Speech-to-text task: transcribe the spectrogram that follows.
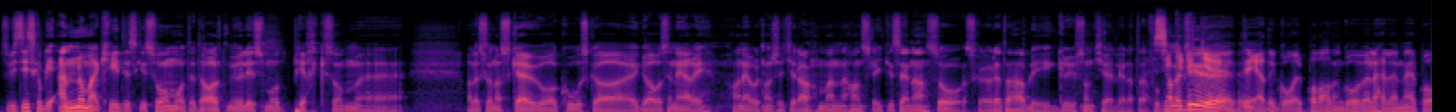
Så hvis de skal bli enda mer kritiske i så måte til alt mulig smått pirk som eh, Alexander Skau og co. skal grave seg ned i. Han er vel kanskje ikke det, men hans likesinne, så skal jo dette her bli grusomt kjedelig. dette Ja, men du- ikke det det går på, da. De går vel heller mer på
